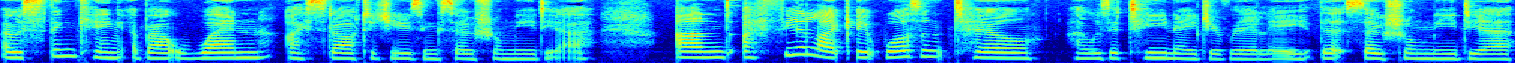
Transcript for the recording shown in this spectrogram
I was thinking about when I started using social media, and I feel like it wasn't till I was a teenager really that social media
